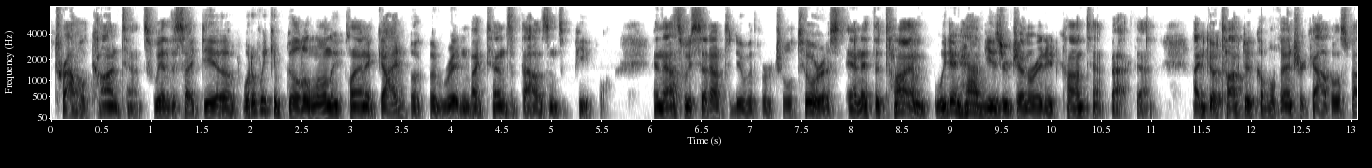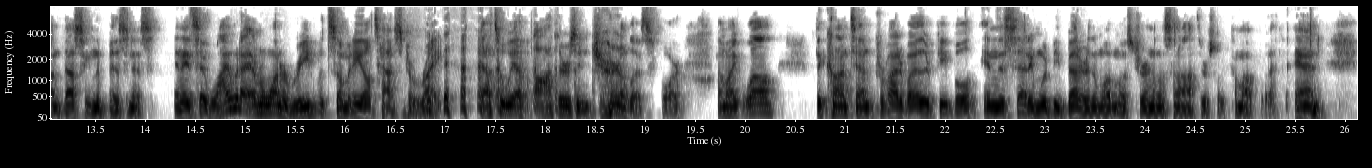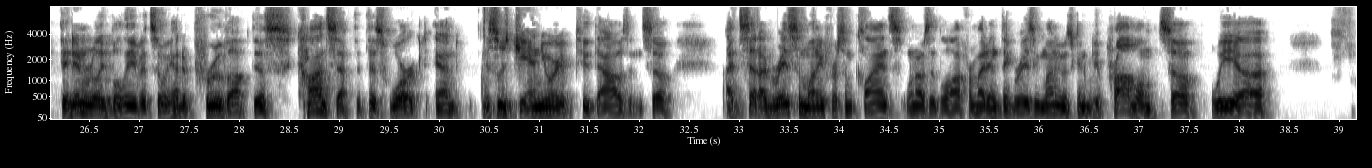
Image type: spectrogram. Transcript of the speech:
travel content. So we had this idea of what if we could build a Lonely Planet guidebook, but written by tens of thousands of people? And that's what we set out to do with Virtual Tourist. And at the time, we didn't have user generated content back then. I'd go talk to a couple venture capitalists about investing in the business, and they'd say, Why would I ever want to read what somebody else has to write? that's what we have authors and journalists for. I'm like, Well, the content provided by other people in this setting would be better than what most journalists and authors would come up with. And they didn't really believe it, so we had to prove up this concept that this worked. And this was January of 2000. So I'd said I'd raise some money for some clients when I was at the law firm. I didn't think raising money was going to be a problem. So we uh,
